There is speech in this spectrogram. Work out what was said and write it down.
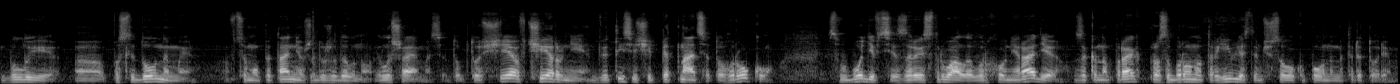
були е, послідовними в цьому питанні вже дуже давно і лишаємося. Тобто, ще в червні 2015 року свободівці зареєстрували в Верховній Раді законопроект про заборону торгівлі з тимчасово окупованими територіями,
